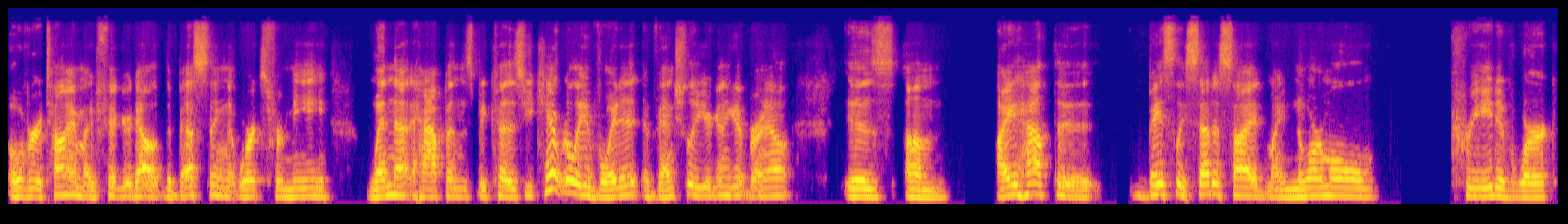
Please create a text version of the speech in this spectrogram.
Over time, I figured out the best thing that works for me when that happens, because you can't really avoid it. Eventually, you're going to get burnt out. Is um, I have to basically set aside my normal creative work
